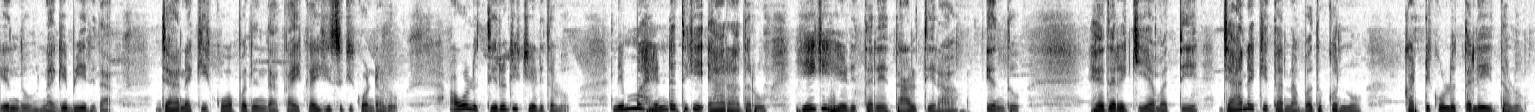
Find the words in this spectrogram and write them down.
ಎಂದು ನಗೆ ಬೀರಿದ. ಜಾನಕಿ ಕೋಪದಿಂದ ಕೈಕೈ ಹಿಸುಕಿಕೊಂಡಳು. ಅವಳು ತಿರುಗಿ ಕೇಳಿದಳು, ನಿಮ್ಮ ಹೆಂಡತಿಗೆ ಯಾರಾದರೂ ಹೀಗೆ ಹೇಳಿದ್ದರೆ ತಾಳ್ತೀರಾ? ಎಂದು. ಹೆದರಿಕೆಯ ಮತ್ತೆ ಜಾನಕಿ ತನ್ನ ಬದುಕನ್ನು ಕಟ್ಟಿಕೊಳ್ಳುತ್ತಲೇ ಇದ್ದಳು.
